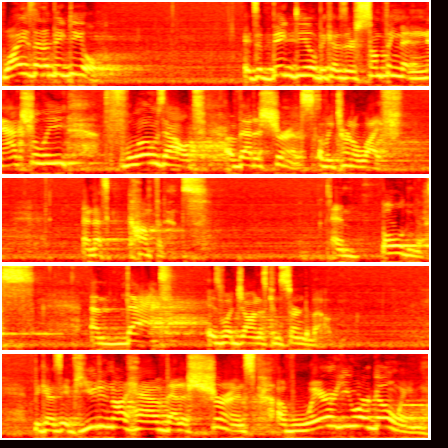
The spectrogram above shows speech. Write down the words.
Why is that a big deal? It's a big deal because there's something that naturally flows out of that assurance of eternal life, and that's confidence and boldness and that is what John is concerned about. Because if you do not have that assurance of where you are going,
